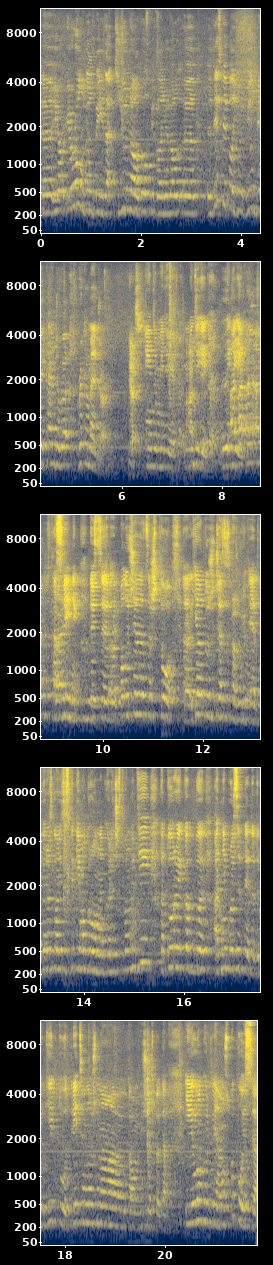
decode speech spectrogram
uh, your, your role will be that you know those people and you know uh, these people. You will be a kind of a recommender. Yes. Intermediator, mediator, mediator, посредник. То есть э, получается, что э, я тоже часто спрашиваю, Эд, вы разговариваете с таким огромным количеством людей, которые как бы одни просят это, другие то, третьим нужно там еще что-то. И он говорит, Лена, успокойся,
